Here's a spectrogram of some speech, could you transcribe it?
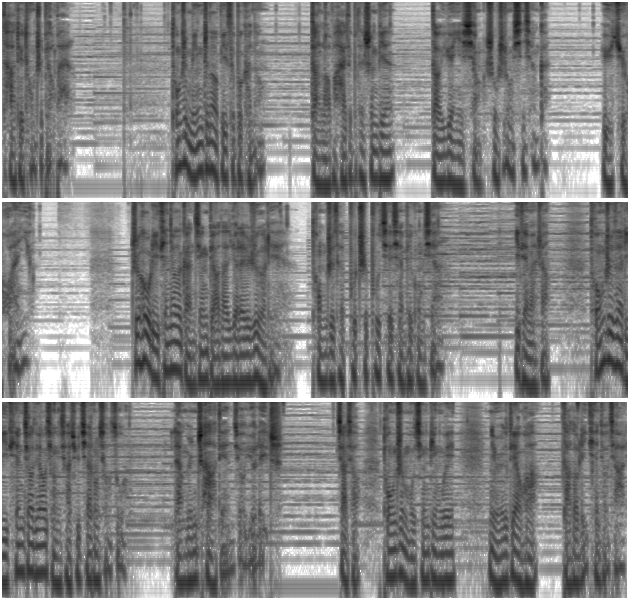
他对同志表白。同志明知道彼此不可能，但老婆孩子不在身边，倒也愿意享受这种新鲜感，欲拒还迎。之后，李天骄的感情表达越来越热烈，同志在不知不觉间被攻陷了。一天晚上。同志在李天骄的邀请下去家中小坐，两个人差点就要越雷池。恰巧同志母亲病危，女儿的电话打到李天骄家里，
